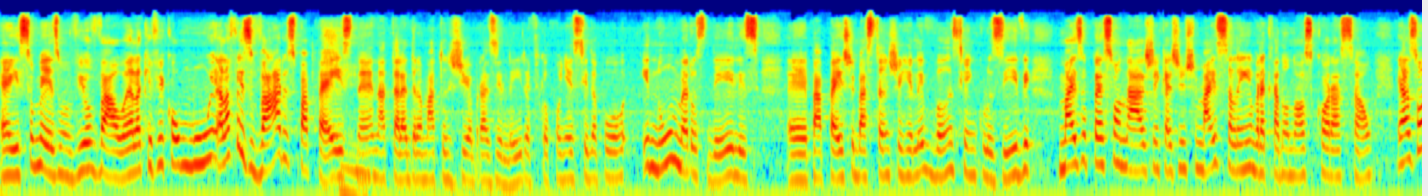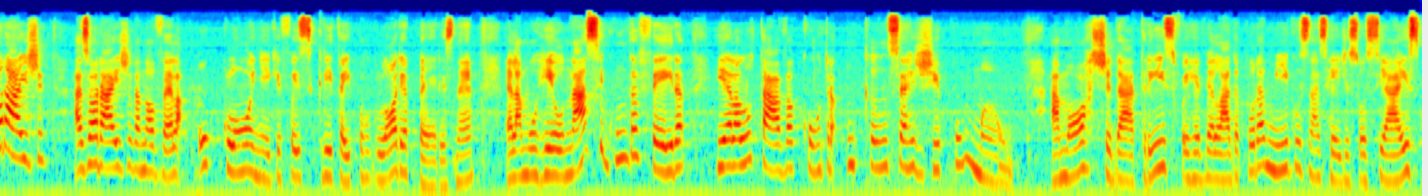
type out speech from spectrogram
É isso mesmo, viu, Val? Ela que ficou muito. Ela fez vários papéis né, na teledramaturgia brasileira, ficou conhecida por inúmeros deles, é, papéis de bastante relevância, inclusive. Mas o personagem que a gente mais lembra, que está no nosso coração, é a Zoraide. A Zoraide da novela O Clone, que foi escrita aí por Glória Pérez, né? Ela morreu na segunda-feira e ela lutava contra um câncer de pulmão. A morte da atriz foi revelada por amigos nas redes sociais,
